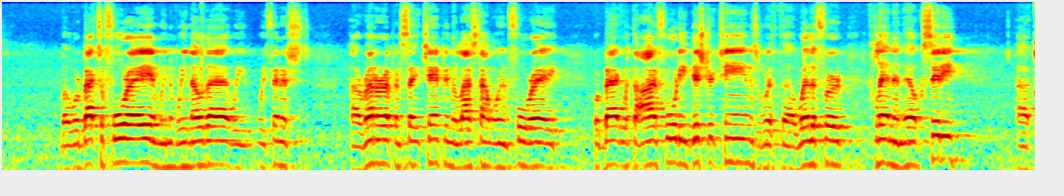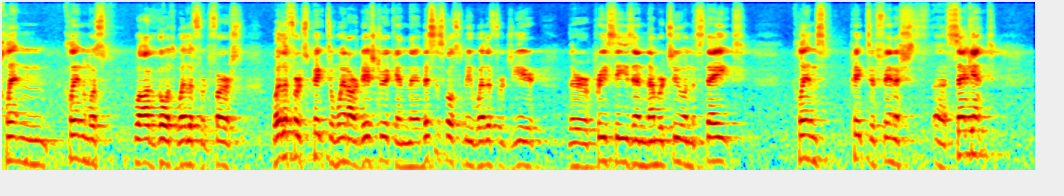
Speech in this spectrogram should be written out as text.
but we're back to 4A, and we, we know that. We, we finished uh, runner-up and state champion the last time we were in 4A. We're back with the I-40 district teams with uh, Weatherford, Clinton, and Elk City. Uh, Clinton, Clinton was, well, I'll go with Weatherford first. Weatherford's picked to win our district, and this is supposed to be Weatherford's year. They're preseason number two in the state. Clinton's picked to finish uh, second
